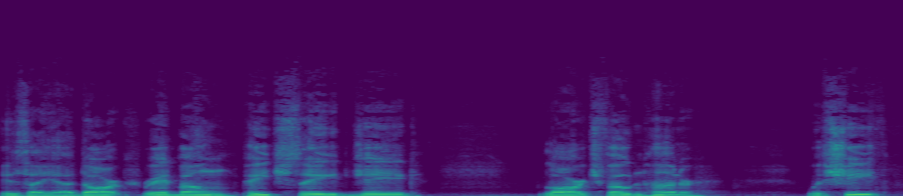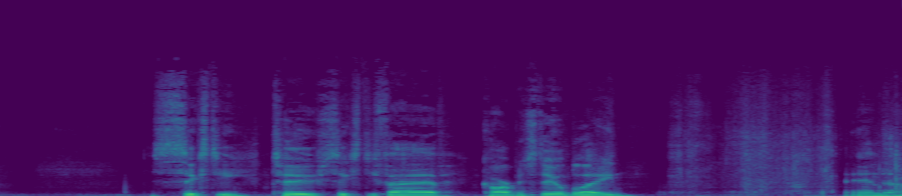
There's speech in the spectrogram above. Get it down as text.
it's a uh, dark red bone peach seed jig, large folding hunter with sheath, 62, 65 carbon steel blade. And uh,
